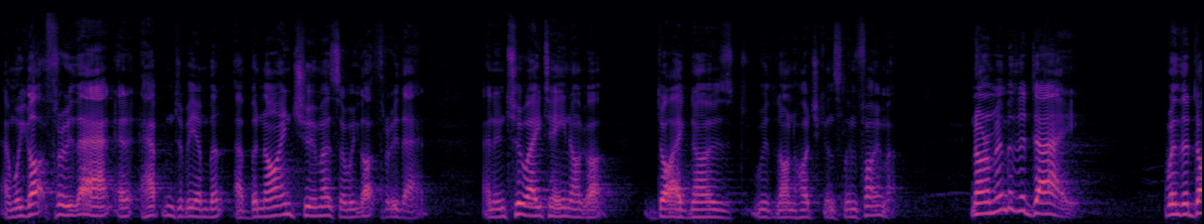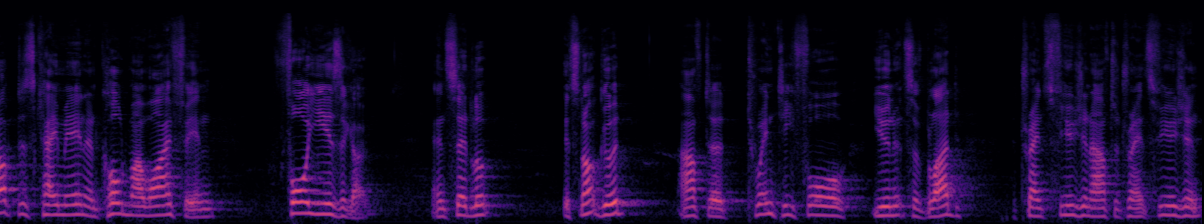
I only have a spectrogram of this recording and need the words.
and we got through that. And it happened to be a benign tumor, so we got through that. And in 2018, I got diagnosed with non Hodgkin's lymphoma. And I remember the day when the doctors came in and called my wife in four years ago and said, Look, it's not good. After 24 units of blood, transfusion after transfusion,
